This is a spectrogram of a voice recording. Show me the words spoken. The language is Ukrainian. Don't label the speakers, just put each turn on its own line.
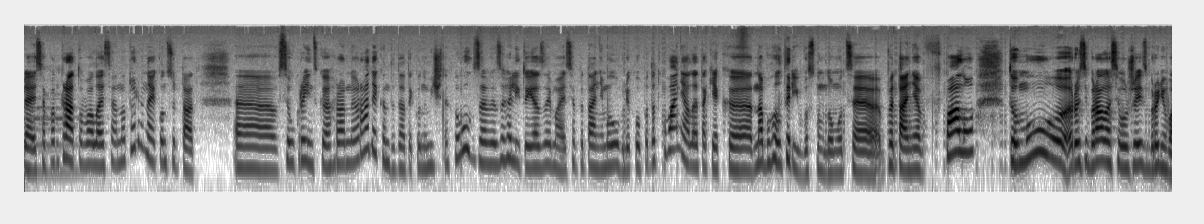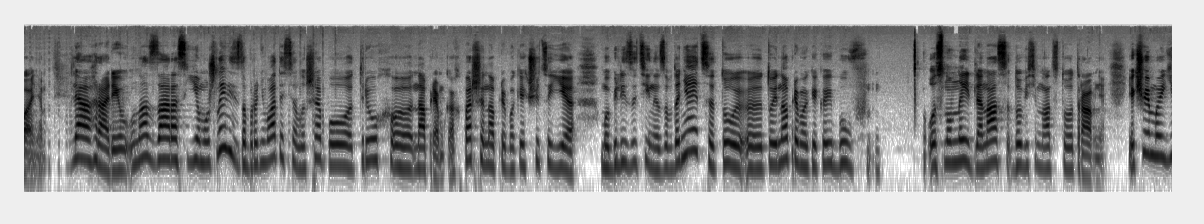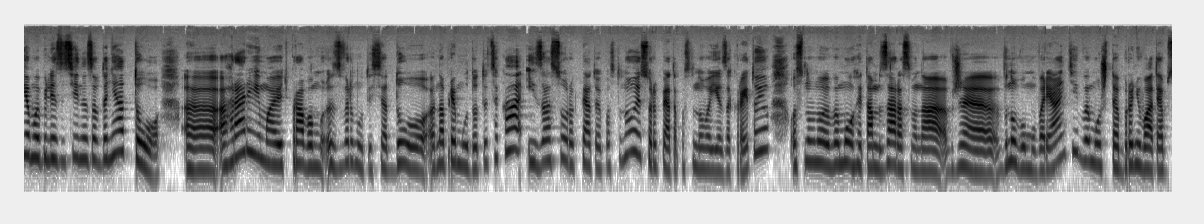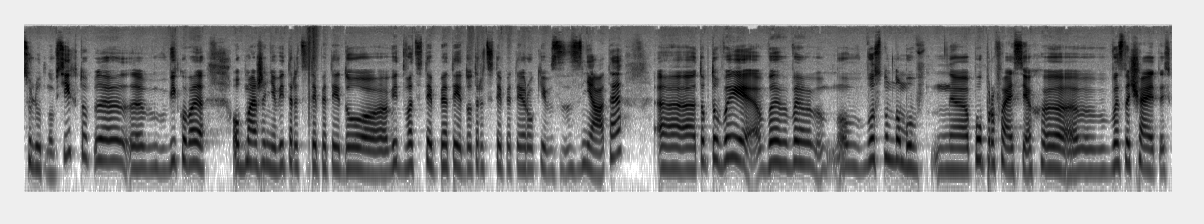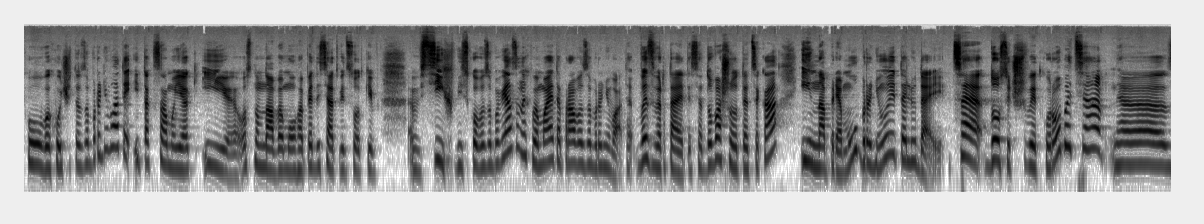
представляюся. Панкратова Олеся Анатолівна, я консультант е, Всеукраїнської аграрної ради, кандидат економічних наук. Взагалі-то я займаюся питаннями обліку оподаткування, але так як е, на бухгалтерів в основному це питання впало, тому розібралася вже із бронюванням. Для аграріїв у нас зараз є можливість забронюватися лише по трьох е, напрямках. Перший напрямок, якщо це є мобілізаційне завдання, це той, той напрямок, який був. Основний для нас до 18 травня. Якщо є мобілізаційне завдання, то е, аграрії мають право звернутися до напряму до ТЦК, і за 45-ю постановою, 45-та постанова є закритою. Основної вимоги там зараз вона вже в новому варіанті. Ви можете бронювати абсолютно всіх, хто е, е, вікове обмеження від 35 до від 25 до 35 років зняте. Е, Тобто, ви, ви, ви в основному е, по професіях е, визначаєтесь, кого ви хочете забронювати, і так само, як і основна вимога 50% всіх військовозобов'язаних, ви маєте право забронювати. Ви звертаєтеся до вашого ТЦК і напряму бронюєте людей. Це досить швидко робиться.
